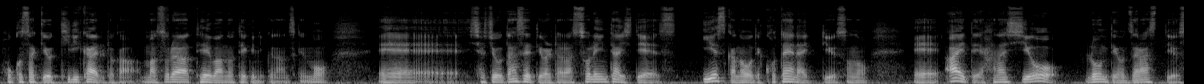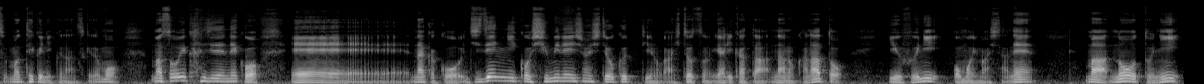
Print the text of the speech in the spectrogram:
矛先を切り替えるとか、まあ、それは定番のテクニックなんですけども、えー、社長出せって言われたら、それに対して、イエスかノーで答えないっていう、その、えー、あえて話を論点をずらすっていう、まあ、テクニックなんですけども、まあそういう感じでね、こう、えー、なんかこう、事前にこう、シミュレーションしておくっていうのが一つのやり方なのかなというふうに思いましたね。まあノートに、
